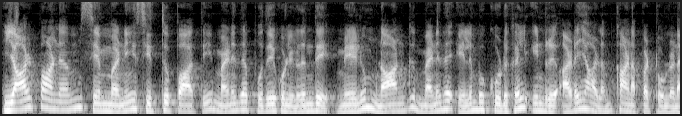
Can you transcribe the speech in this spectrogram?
யாழ்ப்பாணம் செம்மணி சித்துப்பாத்தி மனித புதைகுழிலிருந்து மேலும் நான்கு மனித எலும்புக்கூடுகள் இன்று அடையாளம் காணப்பட்டுள்ளன.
